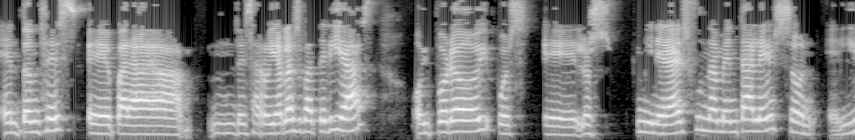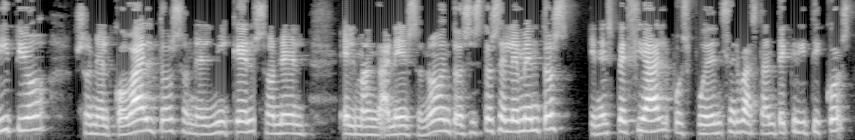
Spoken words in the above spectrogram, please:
Entonces, eh, para mm, desarrollar las baterías, hoy por hoy, pues eh, los minerales fundamentales son el litio, son el cobalto, son el níquel, son el, el manganeso, ¿no? Entonces, estos elementos en especial, pues pueden ser bastante críticos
